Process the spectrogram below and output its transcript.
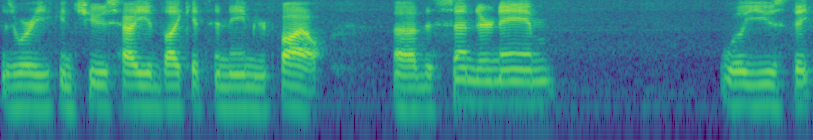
is where you can choose how you'd like it to name your file. Uh, the sender name we'll use the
